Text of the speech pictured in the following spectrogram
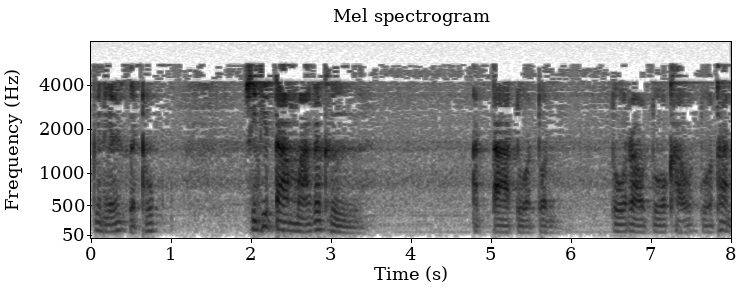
เป็นเหตุให้เกิดทุกข์สิ่งที่ตามมาก็คือ อัตตาตัวตน ตัวเราตัวเขาตัวท่าน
